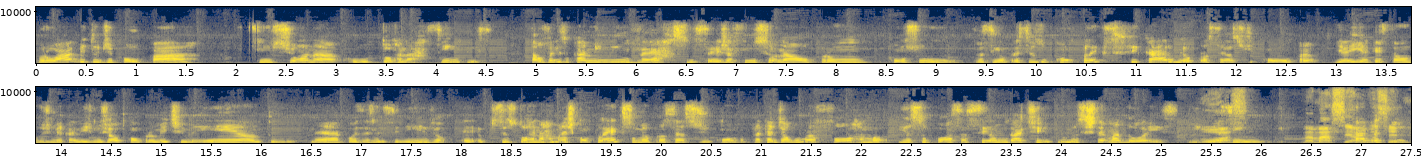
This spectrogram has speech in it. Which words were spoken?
para o hábito de poupar funciona o tornar simples, talvez o caminho inverso seja funcional para um consumo. Assim, eu preciso complexificar o meu processo de compra, e aí a questão dos mecanismos de autocomprometimento, né, coisas nesse nível, é, eu preciso tornar mais complexo o meu processo de compra para que, de alguma forma, isso possa ser um gatilho para o meu sistema 2. E, Nossa. assim, mas, Marcelo, você, assim?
